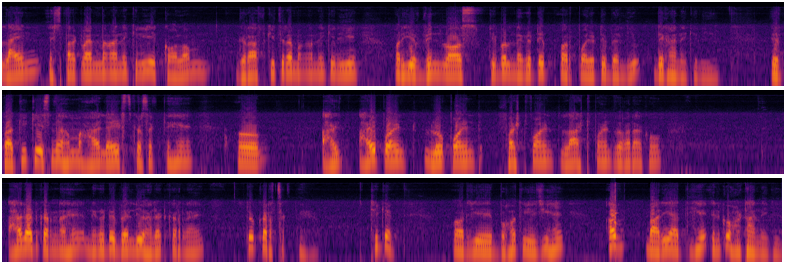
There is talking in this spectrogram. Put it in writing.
लाइन स्पार्क लाइन मंगाने के लिए कॉलम ग्राफ की तरह मंगाने के लिए, और ये विन लॉस टेबल नेगेटिव और पॉजिटिव वैल्यू दिखाने के लिए। इस बाकी के इसमें हम हाईलाइट्स कर सकते हैं high point low point first point last point वगैरह को हाईलाइट करना है नेगेटिव वैल्यू हाईलाइट करना है तो कर सकते हैं, ठीक है? और ये बहुत ईजी है। अब बारी आती है इनको हटाने की।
